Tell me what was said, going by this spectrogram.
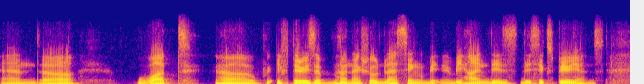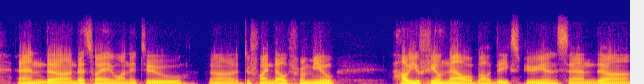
and uh, what uh, if there is a, an actual blessing be, behind this this experience and uh, that's why i wanted to uh, to find out from you how you feel now about the experience and uh,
